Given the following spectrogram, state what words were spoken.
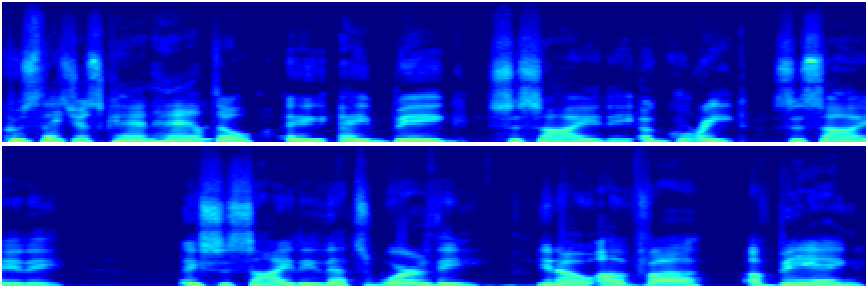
Cuz they just can't handle a a big society, a great society a society that's worthy, you know, of uh, of being,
